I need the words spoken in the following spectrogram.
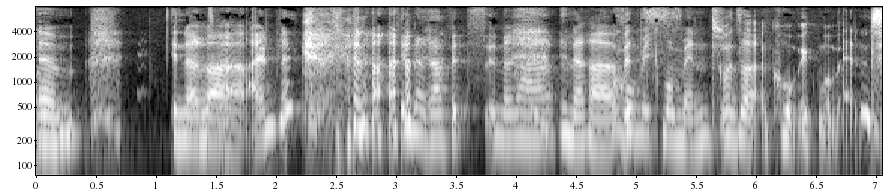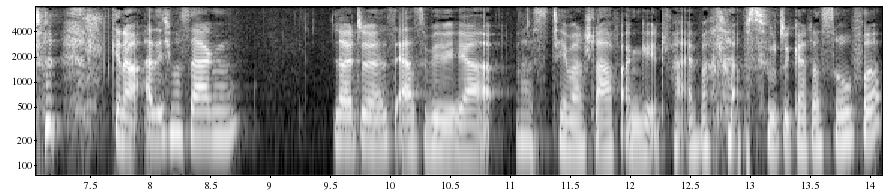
Ähm, innerer Unser- Einblick, Ahnung Innerer Witz, innerer, innerer Komikmoment. Unser Komikmoment. genau, also ich muss sagen, Leute, das erste Babyjahr, was Thema Schlaf angeht, war einfach eine absolute Katastrophe.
